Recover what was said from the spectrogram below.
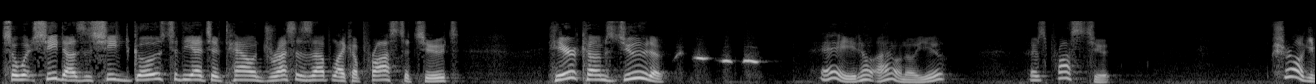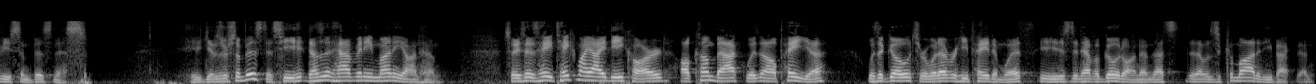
So what she does is she goes to the edge of town, dresses up like a prostitute. Here comes Judah. Hey, you don't I don't know you. There's a prostitute. Sure, I'll give you some business. He gives her some business. He doesn't have any money on him. So he says, Hey, take my ID card. I'll come back with, and I'll pay you with a goat or whatever he paid him with. He just didn't have a goat on him. That's, that was a commodity back then.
